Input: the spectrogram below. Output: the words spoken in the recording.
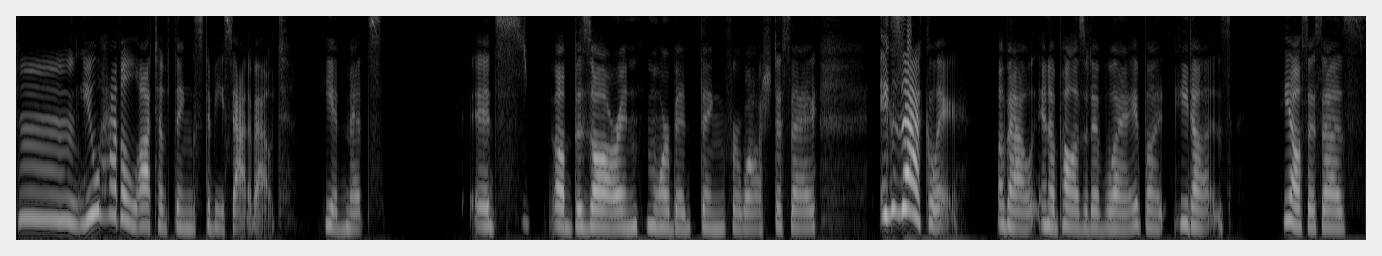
Hmm, you have a lot of things to be sad about, he admits. It's a bizarre and morbid thing for Wash to say. Exactly! About in a positive way, but he does. He also says,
